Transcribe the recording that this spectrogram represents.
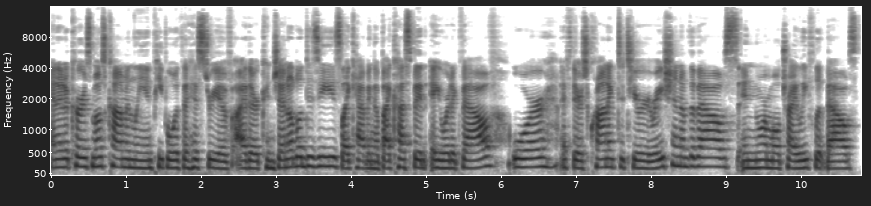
and it occurs most commonly in people with a history of either congenital disease, like having a bicuspid aortic valve, or if there's chronic deterioration of the valves in normal trileaflet valves,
